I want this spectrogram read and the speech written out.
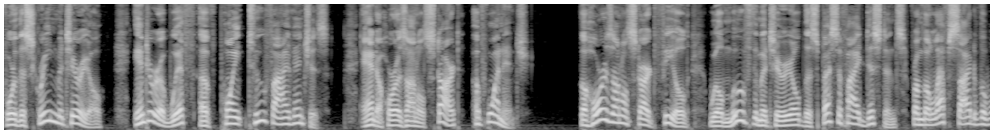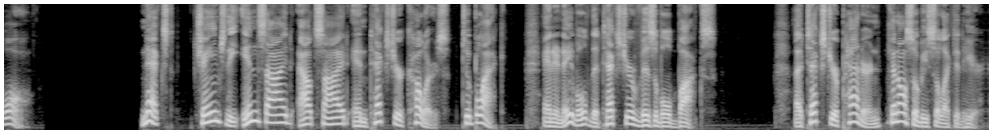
For the screen material, enter a width of 0.25 inches and a horizontal start of 1 inch. The horizontal start field will move the material the specified distance from the left side of the wall. Next, change the inside, outside, and texture colors to black and enable the Texture Visible box. A texture pattern can also be selected here.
